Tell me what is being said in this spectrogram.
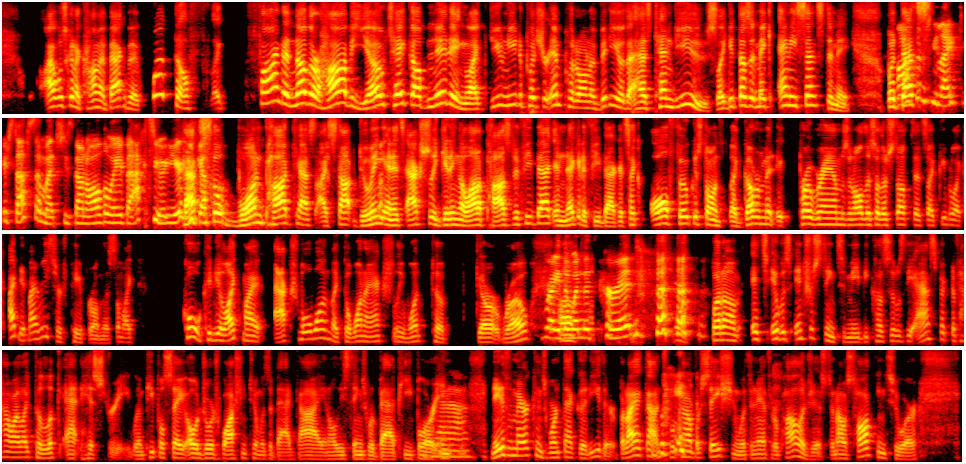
I was gonna comment back and be like, what the f-? like find another hobby, yo. Take up knitting. Like, do you need to put your input on a video that has 10 views? Like, it doesn't make any sense to me. But awesome that's she liked your stuff so much she's gone all the way back to a year that's ago. the one podcast I stopped doing, and it's actually getting a lot of positive feedback and negative feedback. It's like all focused on like government programs and all this other stuff. That's like people are like, I did my research paper on this. I'm like, cool. Can you like my actual one, like the one I actually want to grow? right, the um, one that's current. But um, it's it was interesting to me because it was the aspect of how I like to look at history. When people say, "Oh, George Washington was a bad guy," and all these things were bad people, or in, yeah. Native Americans weren't that good either. But I got into Right. a conversation with an anthropologist and I was talking to her.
